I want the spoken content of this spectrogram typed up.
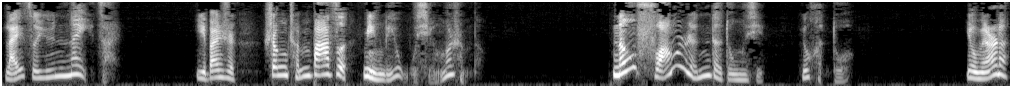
来自于内在，一般是生辰八字、命理、五行啊什么的。能防人的东西有很多，有名的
